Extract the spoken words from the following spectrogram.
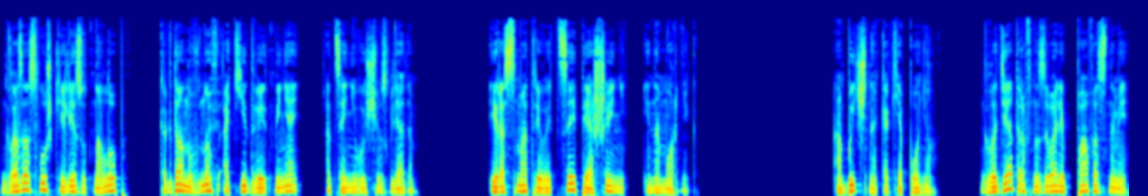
Глаза служки лезут на лоб, когда он вновь окидывает меня оценивающим взглядом и рассматривает цепи, ошейник и намордник. Обычно, как я понял, гладиаторов называли пафосными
